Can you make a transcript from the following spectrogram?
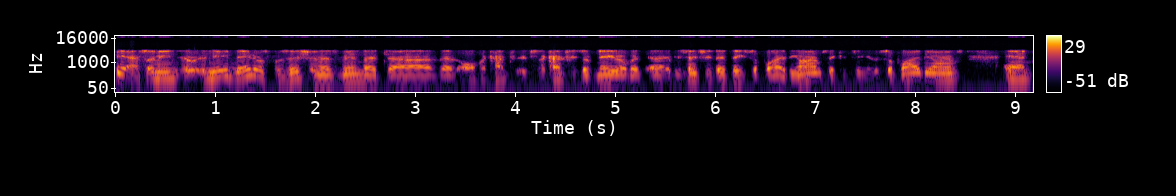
Yes, I mean NATO's position has been that uh, that all the countries, the countries of NATO, but uh, essentially that they supply the arms, they continue to supply the arms, and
